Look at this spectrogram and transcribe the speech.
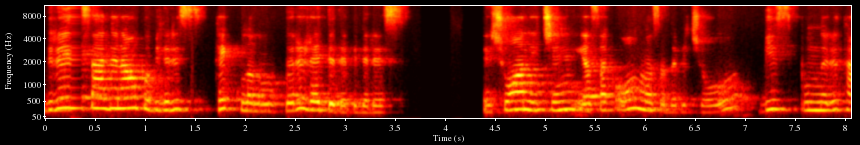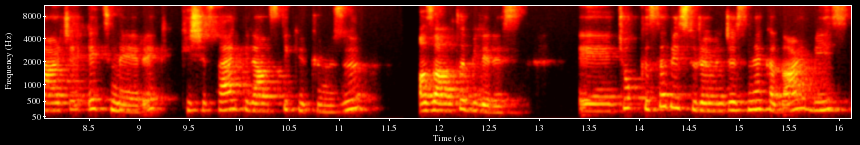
Bireyselde ne yapabiliriz? Tek kullanımlıkları reddedebiliriz. E, şu an için yasak olmasa da birçoğu biz bunları tercih etmeyerek kişisel plastik yükümüzü azaltabiliriz. E, çok kısa bir süre öncesine kadar biz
